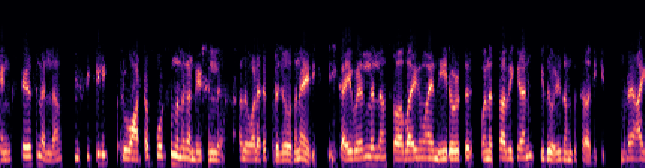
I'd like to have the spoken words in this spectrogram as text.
യങ്സ്റ്റേഴ്സിനെല്ലാം ഫിസിക്കലി ഒരു വാട്ടർ സ്പോർട്സ് എന്നുള്ള കണ്ടീഷനിൽ അത് വളരെ പ്രചോദനമായിരിക്കും. ഈ കൈവഴികളിലെല്ലാം സ്വാഭാവികമായ നീരൊഴുക്ക് പുനഃസ്ഥാപിക്കാനും ഇതുവഴി നമുക്ക് സാധിക്കും. നമ്മുടെ ഐ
